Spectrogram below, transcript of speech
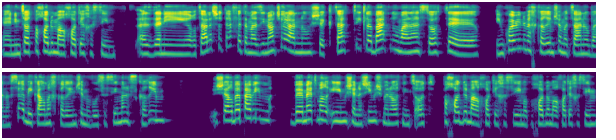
נמצאות פחות במערכות יחסים. אז אני רוצה לשתף את המאזינות שלנו שקצת התלבטנו מה לעשות עם כל מיני מחקרים שמצאנו בנושא, בעיקר מחקרים שמבוססים על סקרים, שהרבה פעמים באמת מראים שנשים שמנות נמצאות פחות במערכות יחסים או פחות במערכות יחסים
